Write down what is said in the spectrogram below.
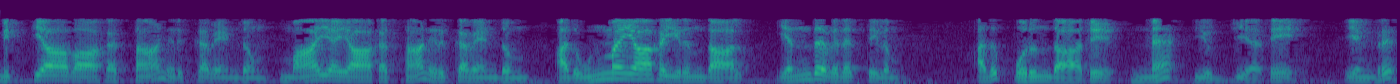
மித்யாவாகத்தான் இருக்க வேண்டும். மாயையாகத்தான் இருக்க வேண்டும். அது உண்மையாக இருந்தால் எந்த விதத்திலும் அது பொருந்தாது. ந யுஜ்யதே என்று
